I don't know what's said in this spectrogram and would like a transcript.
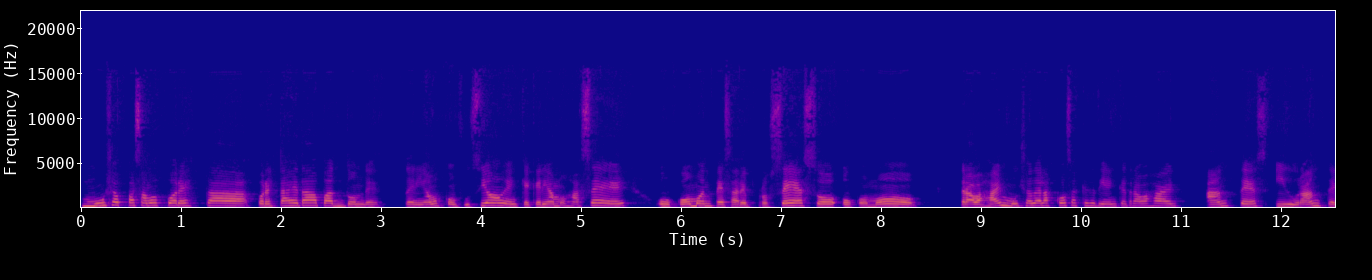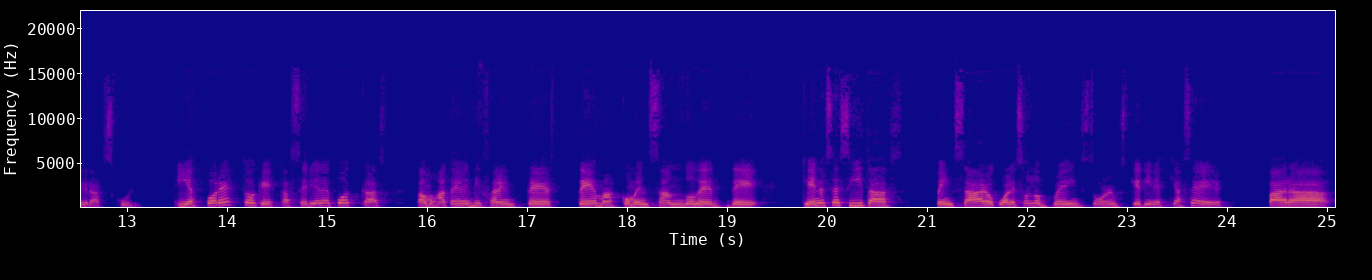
muchos pasamos por, esta, por estas etapas donde teníamos confusión en qué queríamos hacer o cómo empezar el proceso o cómo trabajar muchas de las cosas que se tienen que trabajar antes y durante grad school. Y es por esto que esta serie de podcast vamos a tener diferentes temas, comenzando desde qué necesitas pensar o cuáles son los brainstorms que tienes que hacer para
